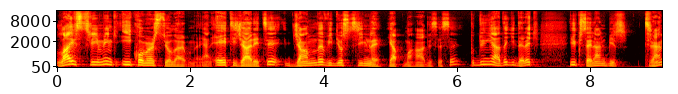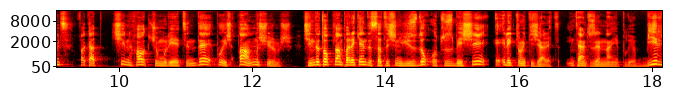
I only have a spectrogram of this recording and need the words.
Live streaming e-commerce diyorlar buna. Yani e-ticareti canlı video streamle yapma hadisesi. Bu dünyada giderek yükselen bir trend. Fakat Çin Halk Cumhuriyeti'nde bu iş almış yürümüş. Çin'de toplam parakende satışın %35'i elektronik ticaret. internet üzerinden yapılıyor. 1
